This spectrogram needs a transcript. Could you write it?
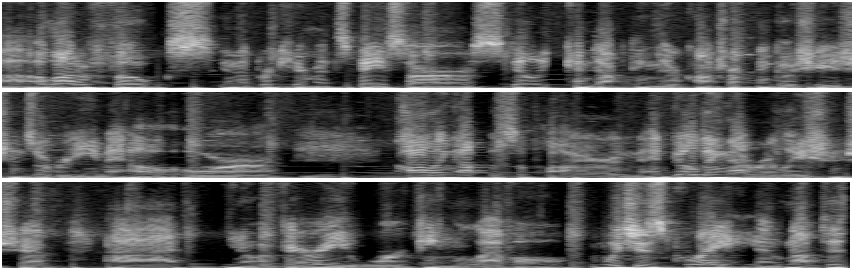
Uh, a lot of folks in the procurement space are still conducting their contract negotiations over email or mm. calling up a supplier and, and, building that relationship at you know a very working level, which is great. And not to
